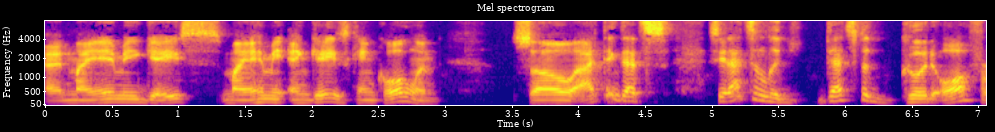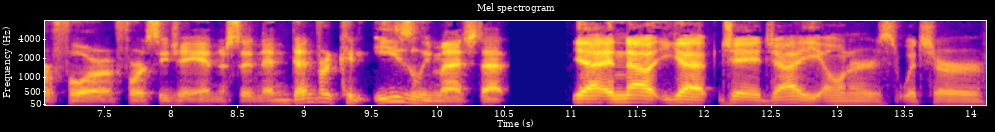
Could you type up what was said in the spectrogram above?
and Miami Gase, Miami and Gase came calling. So I think that's see that's a leg, that's a good offer for for CJ Anderson, and Denver could easily match that. Yeah, and now you got Jay Ajayi owners, which are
